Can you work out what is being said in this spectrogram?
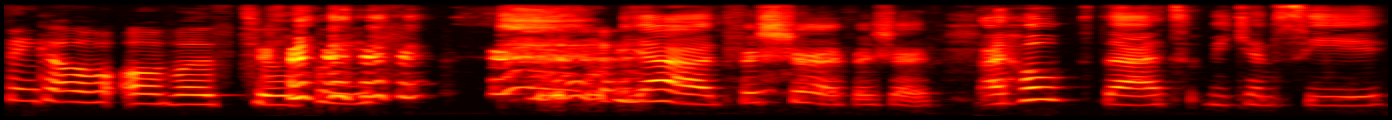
think of, of us too please yeah, for sure, for sure. I hope that we can see,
